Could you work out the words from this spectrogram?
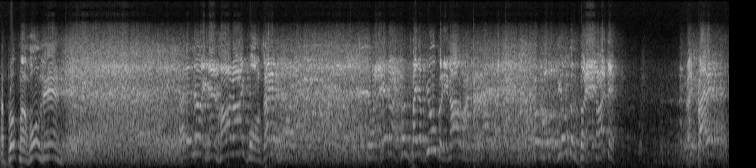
I broke my whole hand. I didn't know he had hard eyeballs. I didn't know. So when I hit him, I couldn't play the bugle, you know. I couldn't hold the bugle good, you know. I did. Right, Private?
